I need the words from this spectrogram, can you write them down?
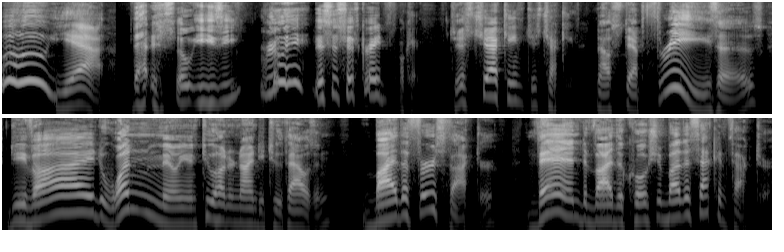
Woohoo! Yeah, that is so easy. Really? This is fifth grade? Okay, just checking, just checking. Now, step three says divide 1,292,000 by the first factor, then divide the quotient by the second factor.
